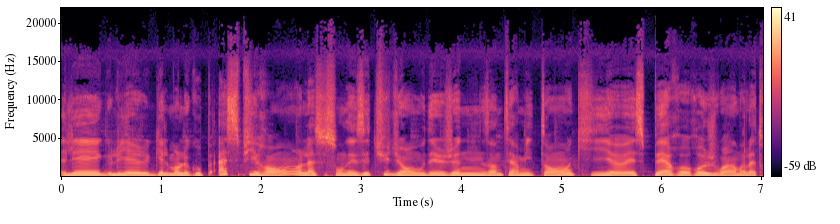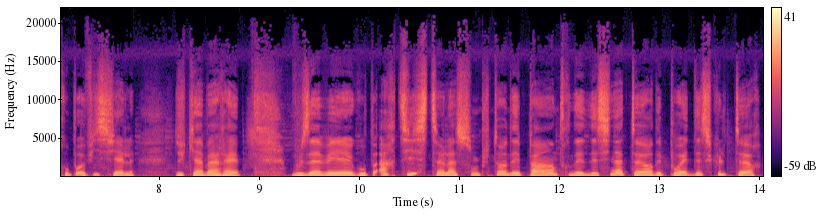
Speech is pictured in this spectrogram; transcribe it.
Il y a également le groupe aspirant. Là, ce sont des étudiants ou des jeunes intermittents qui espèrent rejoindre la troupe officielle du cabaret. Vous avez le groupe artistes. Là, sont plutôt des peintres, des dessinateurs, des poètes, des sculpteurs.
